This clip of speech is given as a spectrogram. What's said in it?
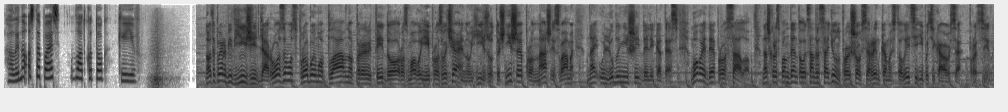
Галина Остапець, Влад Коток, Київ. Ну а тепер від їжі для розуму спробуємо плавно перейти до розмови і про звичайну їжу, точніше про наш із вами найулюбленіший делікатес. Мова йде про сало. Наш кореспондент Олександр Саюн пройшовся ринками столиці і поцікавився про ціни.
